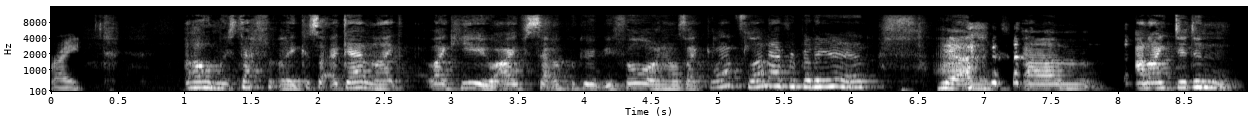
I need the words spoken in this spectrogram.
right? Oh, most definitely. Because again, like like you, I've set up a group before, and I was like, let's let everybody in. Yeah. And, um, and I didn't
